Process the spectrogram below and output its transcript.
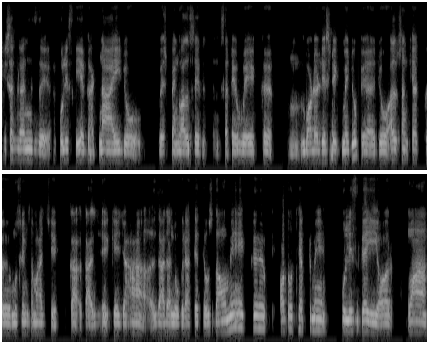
किशनगंज पुलिस की एक घटना आई जो वेस्ट बंगाल से सटे हुए एक बॉर्डर डिस्ट्रिक्ट में जो जो अल्पसंख्यक मुस्लिम समाज का, का के जहाँ ज़्यादा लोग रहते थे उस गाँव में एक ऑटो थेफ्ट में पुलिस गई और वहाँ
